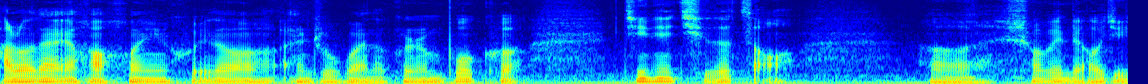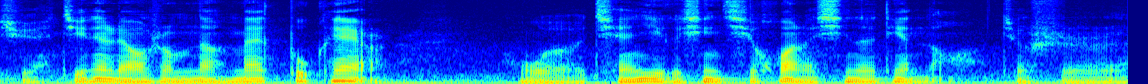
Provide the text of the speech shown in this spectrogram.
Hello，大家好，欢迎回到安主管的个人播客。今天起得早，呃，稍微聊几句。今天聊什么呢？MacBook Air。我前几个星期换了新的电脑，就是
